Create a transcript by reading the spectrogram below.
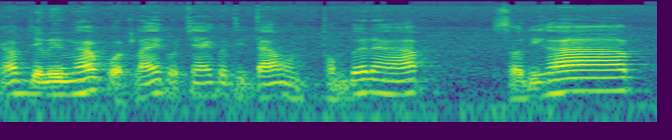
ครับอย่าลืมครับกดไลค์กดแชร์กดติดตามผมด้วยนะครับ สวัสดีครับ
